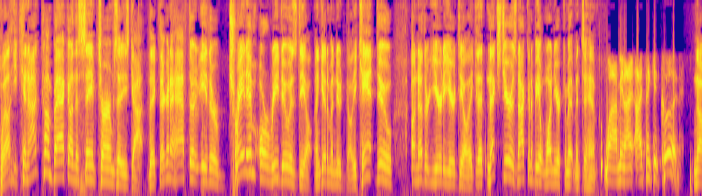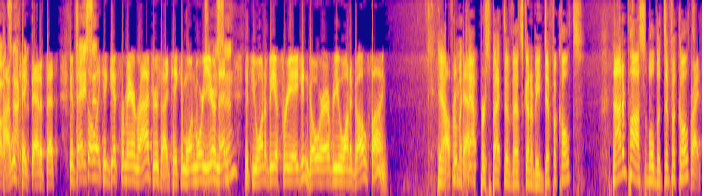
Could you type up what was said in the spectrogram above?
Well, he cannot come back on the same terms that he's got. They, are going to have to either trade him or redo his deal and get him a new deal. He can't do another year to year deal. Like, that next year is not going to be a one year commitment to him. Well, I mean, I, I think it could. No, I would take gonna... that if that's if that's Jason? all I could get from Aaron Rodgers. I'd take him one more year, Jason? and then if you want to be a free agent, go wherever you want to go. Fine. Yeah, I'll from a that. cap perspective, that's going to be difficult. Not impossible, but difficult. Right.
